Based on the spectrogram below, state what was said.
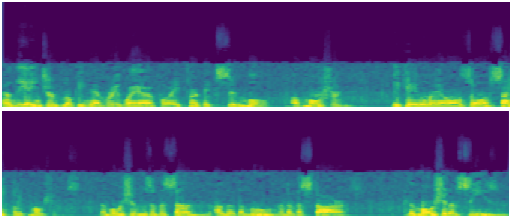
And the ancient, looking everywhere for a perfect symbol of motion, became aware also of cyclic motions, the motions of the sun and of the moon and of the stars, the motion of seasons,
